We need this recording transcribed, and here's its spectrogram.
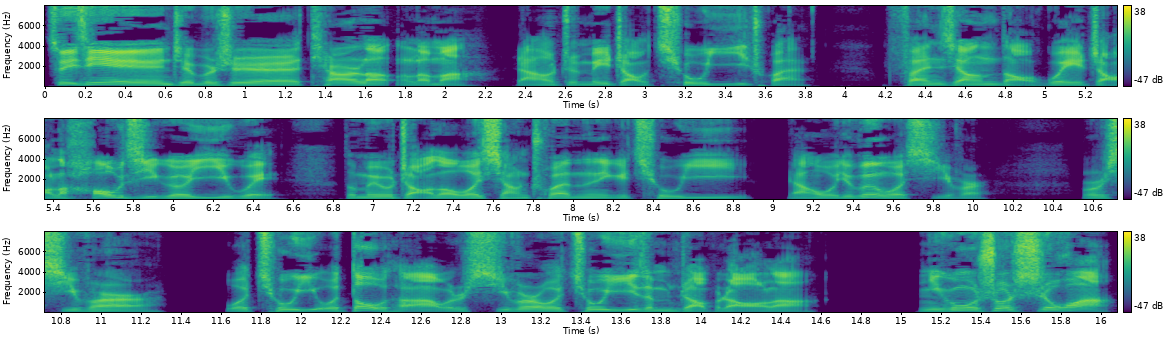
最近这不是天冷了吗？然后准备找秋衣穿，翻箱倒柜找了好几个衣柜，都没有找到我想穿的那个秋衣。然后我就问我媳妇儿：“我说媳妇儿，我秋衣我逗她啊，我说媳妇儿，我秋衣怎么找不着了？你跟我说实话，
